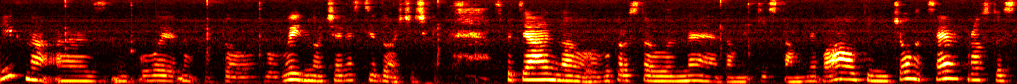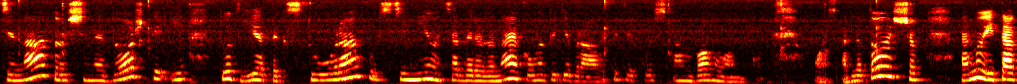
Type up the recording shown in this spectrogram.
вікна, були, ну, тобто видно через ці дощечки. Спеціально використовували не там якісь там не балки, нічого. Це просто стіна, товщини дошки, і тут є текстура у стіні, оця деревина, яку ми підібрали під якусь там вагонку. Ось. А для того, щоб. е, Ну і так,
